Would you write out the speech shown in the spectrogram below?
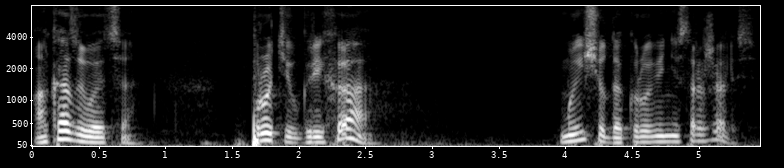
оказывается, против греха мы еще до крови не сражались.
